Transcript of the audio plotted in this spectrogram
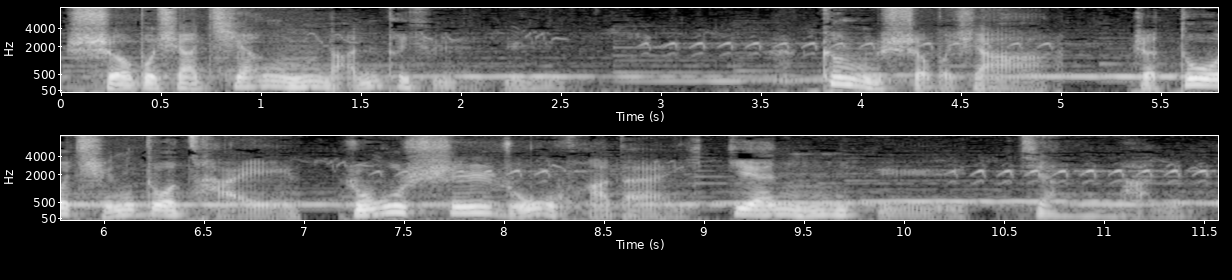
舍不下江南的雨，更舍不下这多情多彩、如诗如画的烟雨江南。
